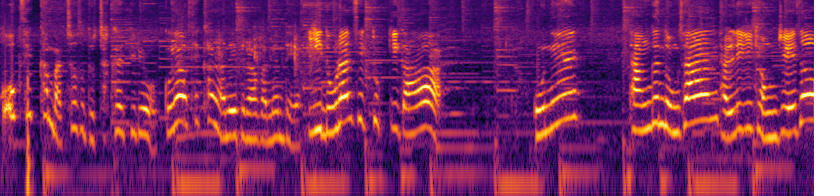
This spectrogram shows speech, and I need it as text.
꼭세칸 맞춰서 도착할 필요 없고요. 세칸 안에 들어가면 돼요. 이 노란색 토끼가 오늘 당근 동산 달리기 경주에서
